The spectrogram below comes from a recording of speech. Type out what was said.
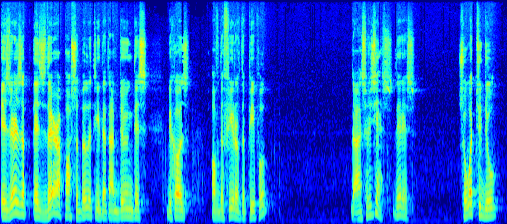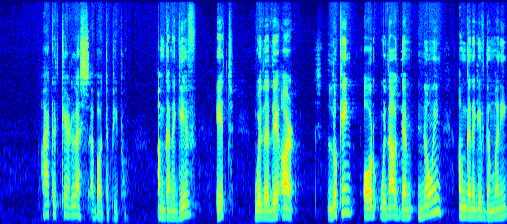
is there a, is there a possibility that I'm doing this because of the fear of the people? The answer is yes, there is. So what to do? I could care less about the people. I'm going to give it, whether they are looking or without them knowing, I'm going to give the money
